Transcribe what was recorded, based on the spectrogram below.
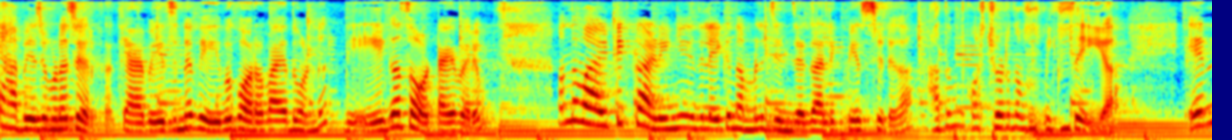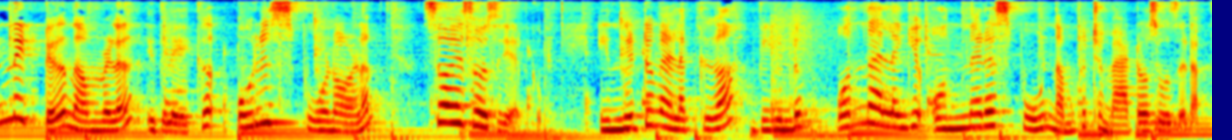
ക്യാബേജും കൂടെ ചേർക്കുക. ക്യാബേജിന്റെ വേവ് കുറവായതുകൊണ്ട് വേഗം സോട്ടായി വരും. ഒന്ന് വഴറ്റി കഴിഞ്ഞ് ഇതിലേക്ക് നമ്മൾ ജിഞ്ചർ ഗാർലിക് പേസ്റ്റ് ഇടുക. അതും കുറച്ചുകൂടെ നമ്മൾ മിക്സ് ചെയ്യുക. എന്നിട്ട് നമ്മൾ ഇതിലേക്ക് ഒരു സ്പൂണോളം സോയ സോസ് ചേർക്കും. എന്നിട്ടും ഇളക്കുക. വീണ്ടും ഒന്നല്ലെങ്കിൽ ഒന്നര സ്പൂൺ നമുക്ക് ടൊമാറ്റോ സോസ് ഇടാം.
